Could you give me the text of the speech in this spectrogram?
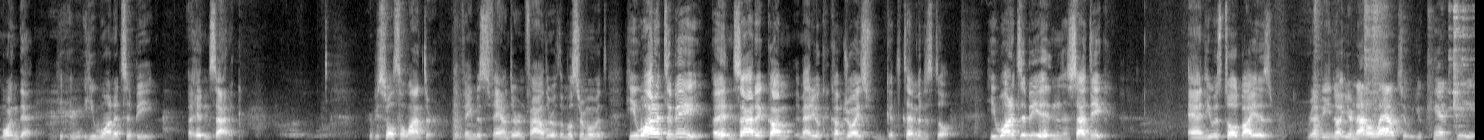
more than that. He, he wanted to be a hidden tzaddik. Rabbi Sol Salanter, the famous founder and founder of the Mussar movement, he wanted to be a hidden tzaddik. Come, Emmanuel could come join us, get to 10 minutes still. He wanted to be a hidden tzaddik. And he was told by his Rebbe, no, you're not allowed to. You can't be,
